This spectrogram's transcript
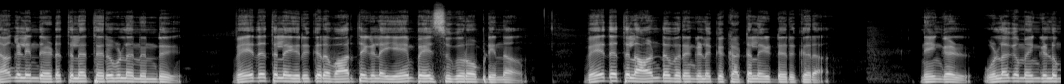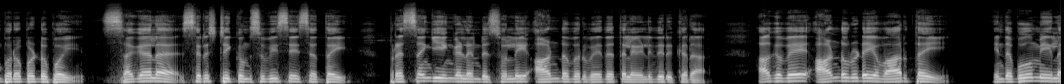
நாங்கள் இந்த இடத்துல தெருவில் நின்று வேதத்தில் இருக்கிற வார்த்தைகளை ஏன் பேசுகிறோம் அப்படின்னா வேதத்தில் ஆண்டவர் எங்களுக்கு கட்டளையிட்டு இருக்கிறார். நீங்கள் உலகமெங்கிலும் புறப்பட்டு போய் சகல சிருஷ்டிக்கும் சுவிசேஷத்தை பிரசங்கியுங்கள் என்று சொல்லி ஆண்டவர் வேதத்தில் எழுதியிருக்கிறார். ஆகவே ஆண்டவருடைய வார்த்தை இந்த பூமியில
